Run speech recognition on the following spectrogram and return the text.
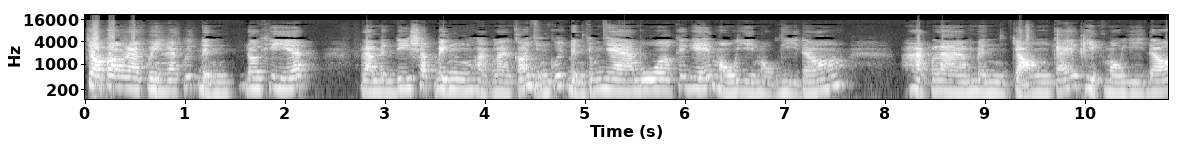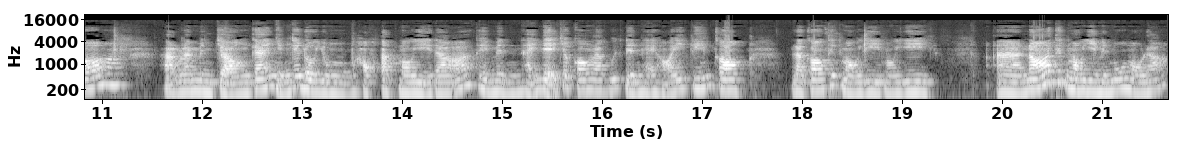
Cho con ra quyền ra quyết định. Đôi khi á, là mình đi shopping hoặc là có những quyết định trong nhà, mua cái ghế màu gì màu gì đó. Hoặc là mình chọn cái thiệp màu gì đó hoặc là mình chọn cái những cái đồ dùng học tập màu gì đó thì mình hãy để cho con ra quyết định hãy hỏi ý kiến con là con thích màu gì màu gì. À, nó thích màu gì mình mua màu đó.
